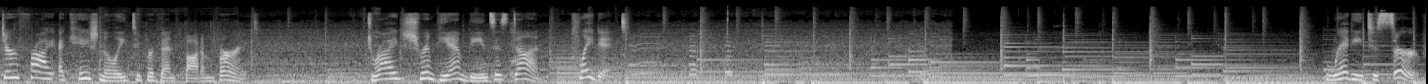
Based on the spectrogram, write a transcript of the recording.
Stir-fry occasionally to prevent bottom burnt. Dried shrimp yam beans is done. Plate it. Ready to serve.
